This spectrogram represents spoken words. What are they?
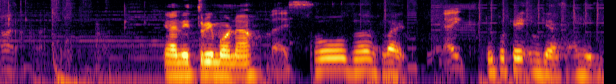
Oh, I don't have Yeah, I need three more now. Nice. Souls of light. Yike. Duplicate and give. I need.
